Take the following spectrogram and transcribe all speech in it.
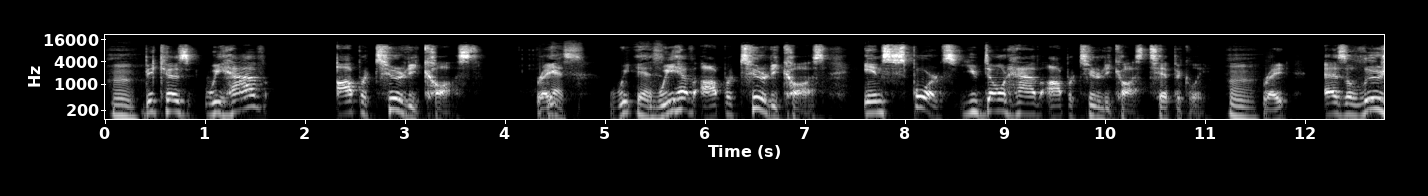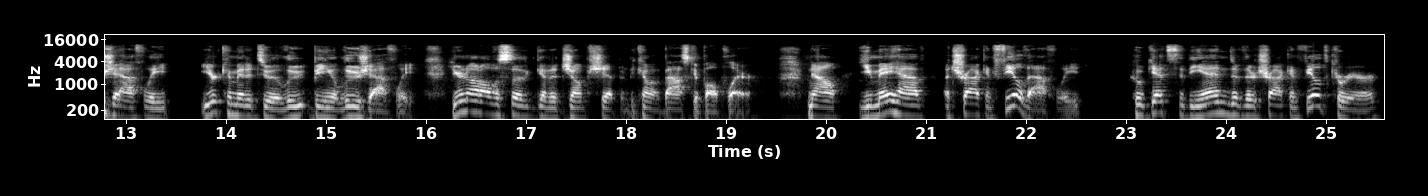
hmm. because we have opportunity cost right? Yes. We Yes. we have opportunity costs. In sports, you don't have opportunity costs typically, hmm. right? As a luge athlete, you're committed to a being a luge athlete. You're not all of a sudden going to jump ship and become a basketball player. Now, you may have a track and field athlete who gets to the end of their track and field career,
